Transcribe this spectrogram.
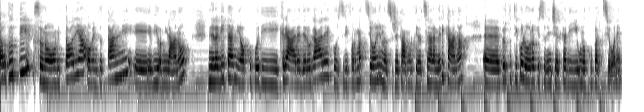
Ciao a tutti, sono Vittoria, ho 28 anni e vivo a Milano. Nella vita mi occupo di creare ed erogare corsi di formazione in una società multinazionale americana eh, per tutti coloro che sono in cerca di un'occupazione.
